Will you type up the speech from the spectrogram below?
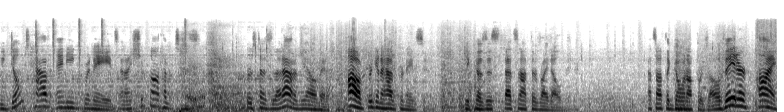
We don't have any grenades, and I should not have first tested that out in the elevator. Oh, we're gonna have grenades soon, because this that's not the right elevator. That's not the going upwards elevator. Hi.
